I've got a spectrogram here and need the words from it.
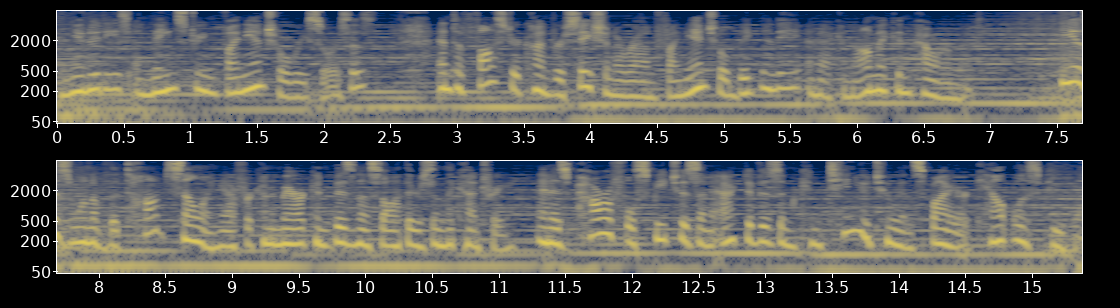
communities and mainstream financial resources, and to foster conversation around financial dignity and economic empowerment. He is one of the top-selling African-American business authors in the country, and his powerful speeches and activism continue to inspire countless people.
